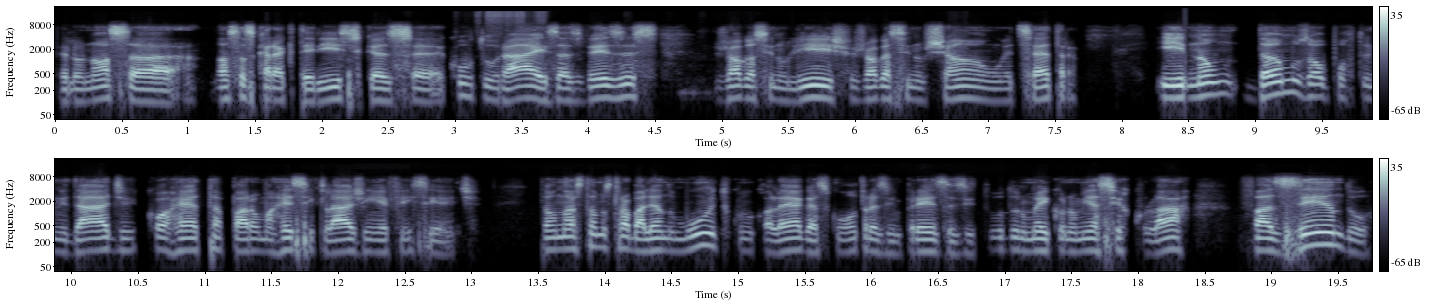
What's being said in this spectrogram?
pela nossa, nossas características é, culturais, às vezes joga-se no lixo, joga-se no chão, etc. E não damos a oportunidade correta para uma reciclagem eficiente. Então, nós estamos trabalhando muito com colegas, com outras empresas e tudo, numa economia circular, fazendo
